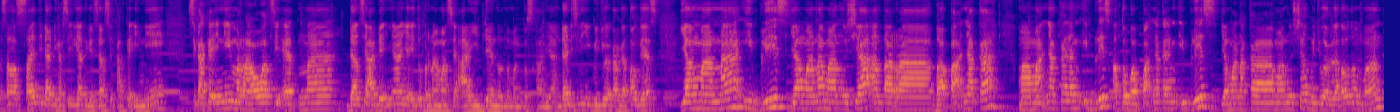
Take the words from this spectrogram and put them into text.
selesai tidak dikasih lihat guys ya si kakek ini si kakek ini merawat si Edna dan si adiknya yaitu bernama si Aiden teman-temanku sekalian. Dan di sini gue juga kagak tahu guys yang mana iblis yang mana manusia antara bapaknya kah mamanya kah yang iblis atau bapaknya kah yang iblis? Yang manakah manusia? Gue juga kagak tahu teman-teman.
